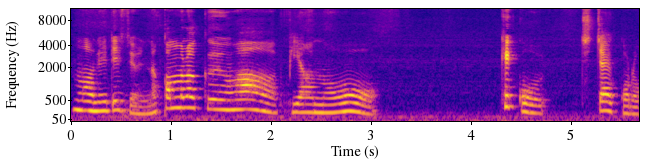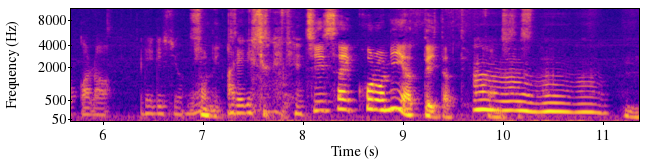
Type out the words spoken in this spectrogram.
でもあれですよね中村くんはピアノを結構ちっちゃい頃からあれですよね。そうね。あれですよね小さい頃にやっていたっていううん感じです、うんうんうんうん。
